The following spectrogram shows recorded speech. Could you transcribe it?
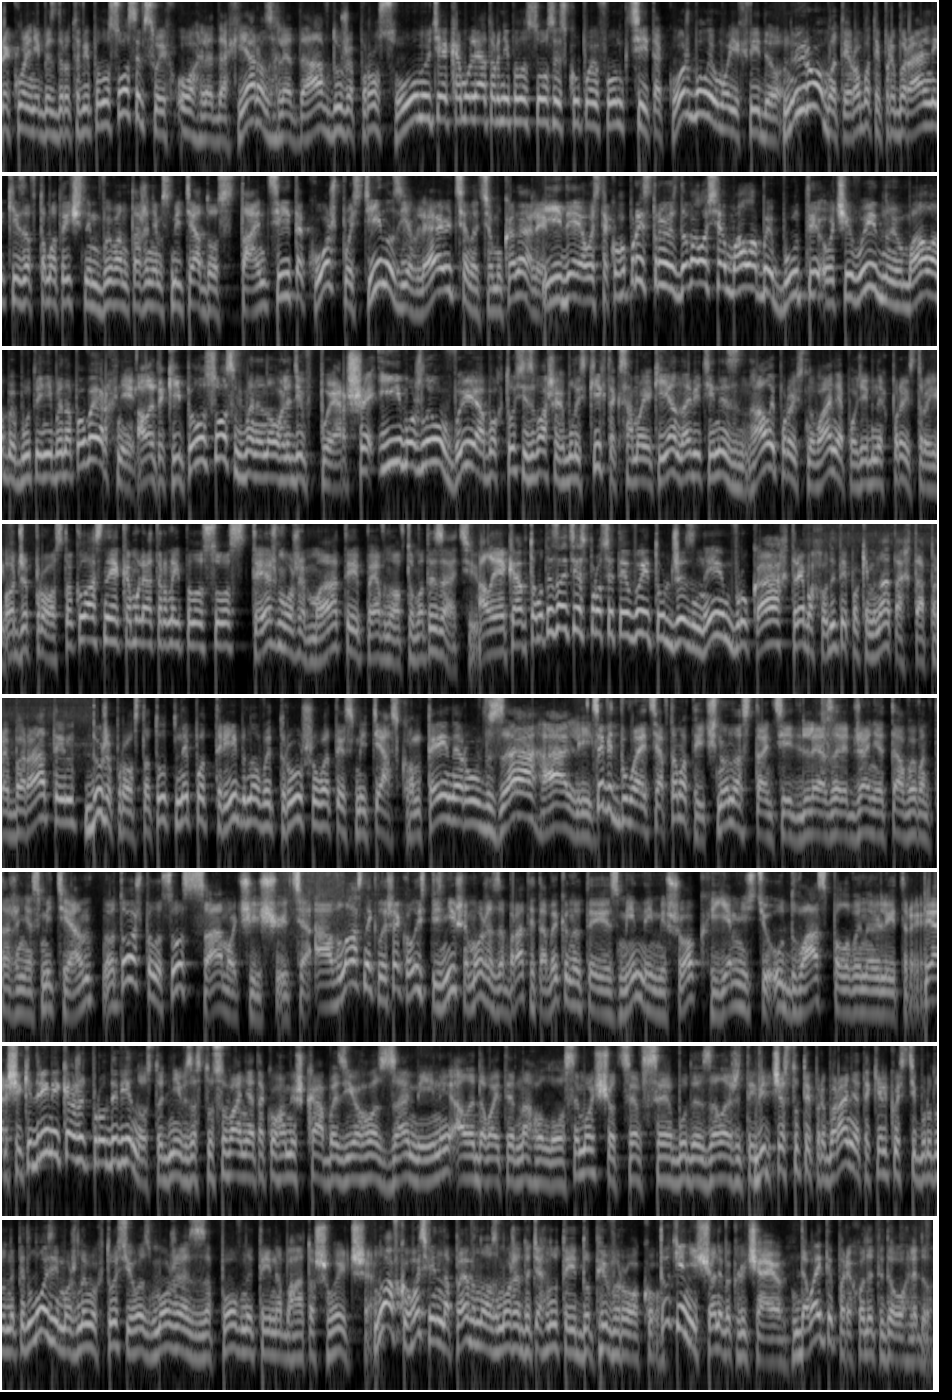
прикольні бездротові пилососи в своїх оглядах, я розглядав дуже просунуті акумуляторні пилососи з купою функцій. Також були у моїх відео. Ну і роботи, роботи-прибиральники з автоматичним вивантаженням сміття до станції також постійно з'являються на цьому каналі. І ідея ось такого пристрою, здавалося, мала би бути очевидною, мала би бути ніби на поверхні. Але такий пилосос в мене на огляді вперше, і можливо, ви або хтось із ваших близьких, так само як і я, навіть і не знали про існування подібних пристроїв. Отже, просто класний акумуляторний пилосос теж може мати певну автоматизацію. Але яка автоматизація, спросите ви? Тут же з ним в руках треба ходити по кімнатах та прибирати. Дуже просто тут не потрібно витрушувати сміття з контейнеру взагалі. Це відбувається автоматично на станції для заряджання та вивантаження сміття. Отож, пилосос сам очищується, а власник лише колись пізніше може забрати та викинути змінний мішок ємністю у 2,5 літри. Піарщики Дрімі кажуть про 90 днів застосування такого мішка без його заміни, але давайте наголосимо, що це все буде залежати від частоти прибирання та кількості бруду на підлозі. Можливо, хтось його зможе заповнити набагато швидше. Ну а в когось він напевно зможе дотягнути і до півроку. Тут я нічого не виключаю. Давайте переходити до огляду.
